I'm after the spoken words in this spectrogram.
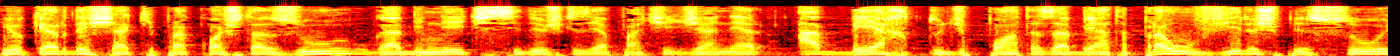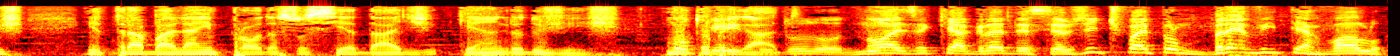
Eu quero deixar aqui para Costa Azul o gabinete, se Deus quiser, a partir de janeiro, aberto, de portas abertas, para ouvir as pessoas e trabalhar em prol da sociedade que é Angra dos Reis. Muito okay, obrigado. Dudu, nós aqui agradecemos. A gente vai para um breve intervalo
